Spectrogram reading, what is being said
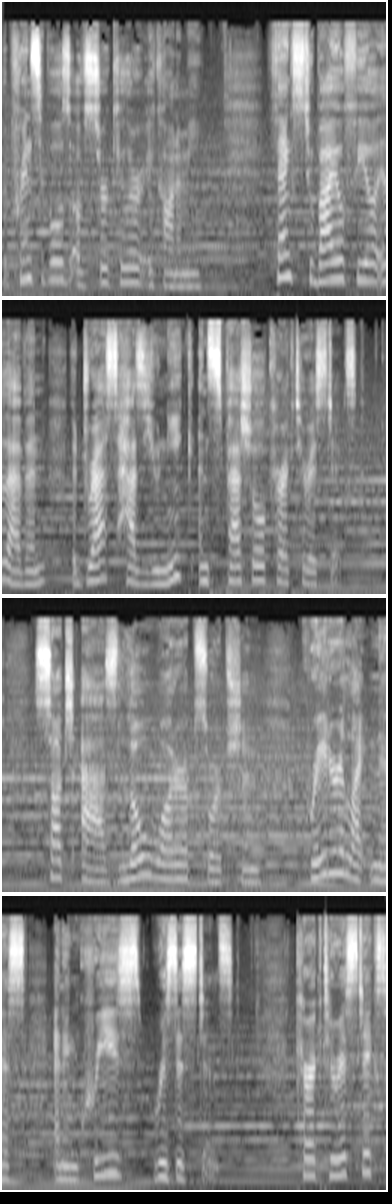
the principles of circular economy. Thanks to Biofeel 11, the dress has unique and special characteristics, such as low water absorption, greater lightness, and increased resistance, characteristics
